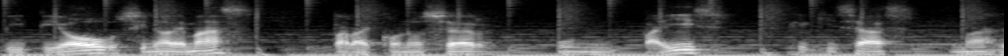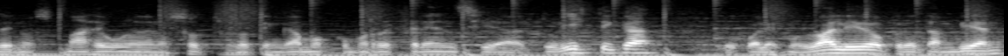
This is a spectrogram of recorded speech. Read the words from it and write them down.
PPO, sino además para conocer un país que quizás más de, más de uno de nosotros lo tengamos como referencia turística, lo cual es muy válido, pero también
